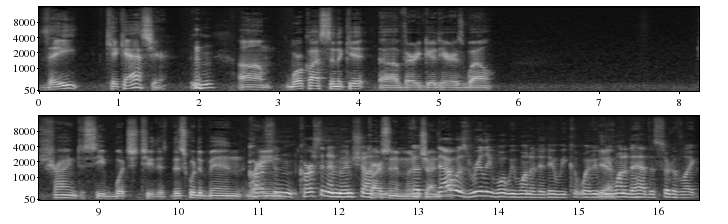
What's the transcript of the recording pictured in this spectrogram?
They kick ass here. Mm-hmm. um, World Class Syndicate, uh, very good here as well. Trying to see which two this this would have been Rain. Carson, Carson and Moonshine. Carson and Uh, Moonshine, that yeah. was really what we wanted to do. We could, we, we wanted to have this sort of like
